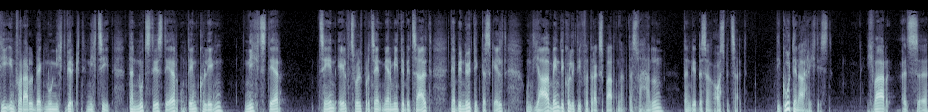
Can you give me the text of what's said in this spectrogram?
die in Vorarlberg nun nicht wirkt, nicht sieht, dann nutzt es der und dem Kollegen nichts, der 10, 11, 12 Prozent mehr Miete bezahlt, der benötigt das Geld. Und ja, wenn die Kollektivvertragspartner das verhandeln, dann wird das auch ausbezahlt. Die gute Nachricht ist, ich war als äh,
